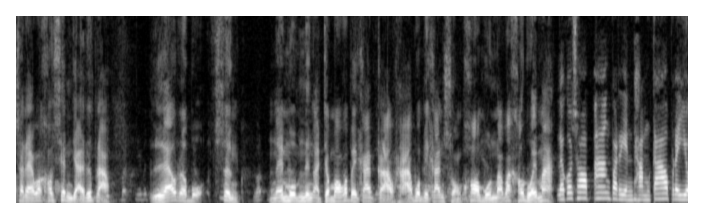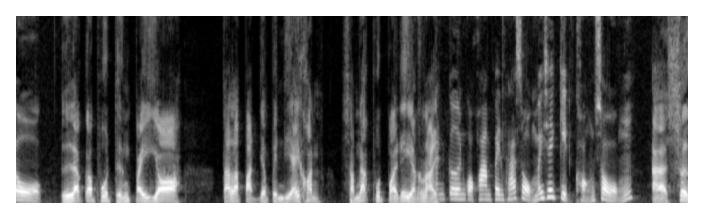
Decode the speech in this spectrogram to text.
แสดงว่าเขาเส้นใหญ่หรือเปล่า แล้วระบุซึ่งในมุมหนึ่งอาจจะมองว่าเป็นการกล่าวหาว่ามีการส่งข้อมูลมาว่าเขารวยมาก แล้วก็ชอบอ้างประเรียนธรรมเก้าประโยค แล้วก็พูดถึงไปยอตาลปัดยังเป็นดีไอคอนสำนักพูดปล่อยได้อย่างไร มันเกินกว่าความเป็นพระสงฆ์ไม่ใช่กิจของสงฆ์อ่าซึ่ง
